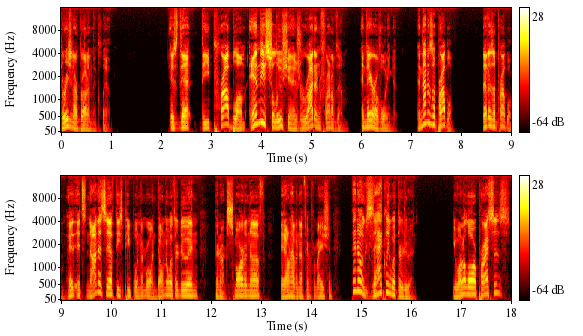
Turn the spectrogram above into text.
the reason I brought in the clip, is that the problem and the solution is right in front of them, and they are avoiding it, and that is a problem. That is a problem. It, it's not as if these people, number one, don't know what they're doing. They're not smart enough. They don't have enough information. They know exactly what they're doing. You want to lower prices?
